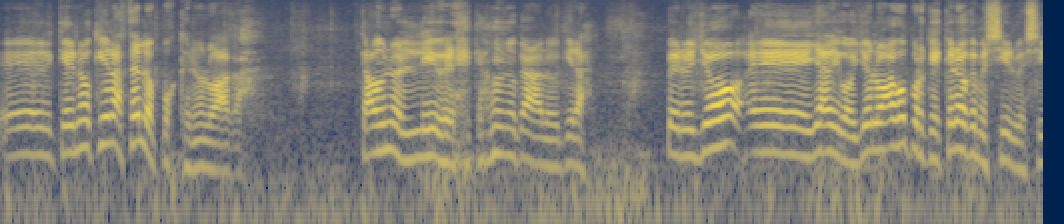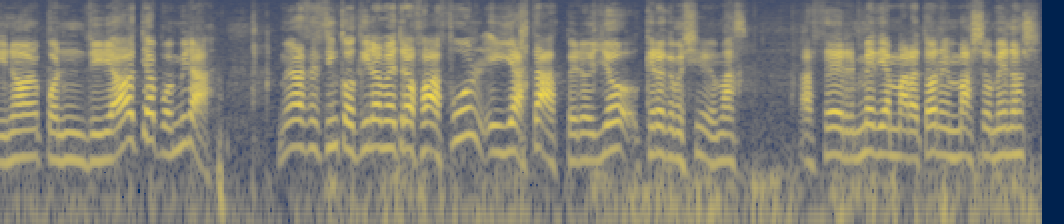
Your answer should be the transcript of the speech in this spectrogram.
El que no quiera hacerlo, pues que no lo haga. Cada uno es libre, cada uno haga lo que quiera. Pero yo, eh, ya digo, yo lo hago porque creo que me sirve. Si no, pues diría, hostia, pues mira, me hace 5 kilómetros a full y ya está, pero yo creo que me sirve más hacer medias maratones más o menos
